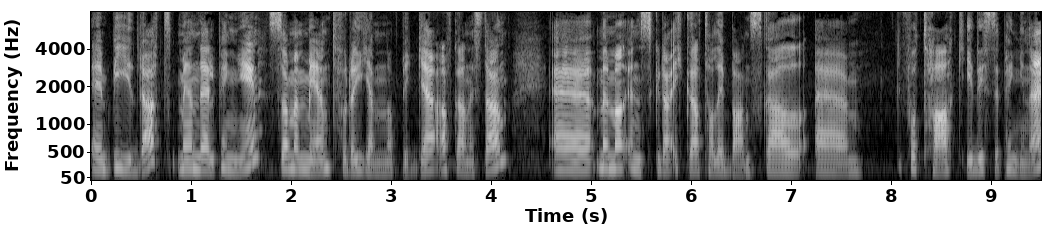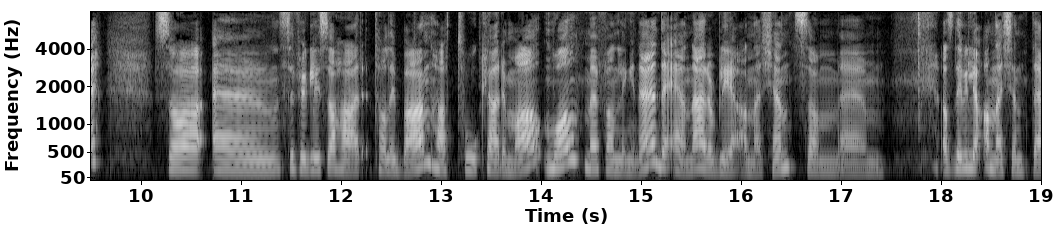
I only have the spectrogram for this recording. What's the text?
eh, bidratt med en del penger som er ment for å gjenoppbygge Afghanistan. Eh, men man ønsker da ikke at Taliban skal få tak i disse pengene. Så eh, selvfølgelig så har Taliban hatt to klare mål, mål med forhandlingene. Det ene er å bli anerkjent som eh, Altså, de vil jo anerkjente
